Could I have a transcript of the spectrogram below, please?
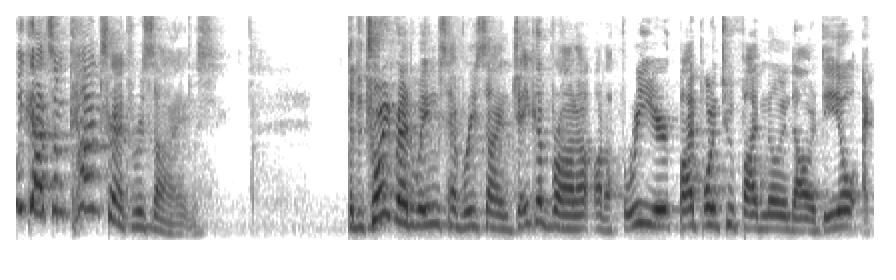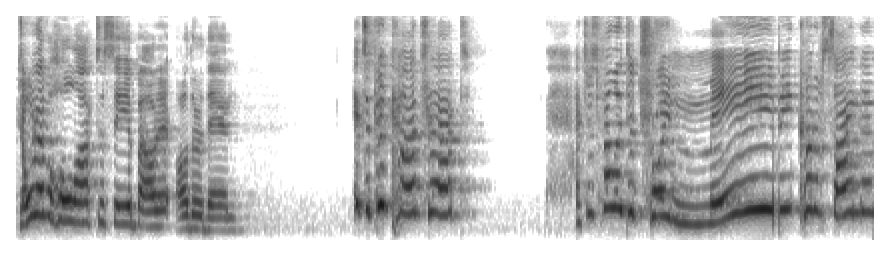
we got some contract resigns. The Detroit Red Wings have re signed Jakub Vrana on a three year, $5.25 million deal. I don't have a whole lot to say about it other than it's a good contract. I just felt like Detroit maybe could have signed him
